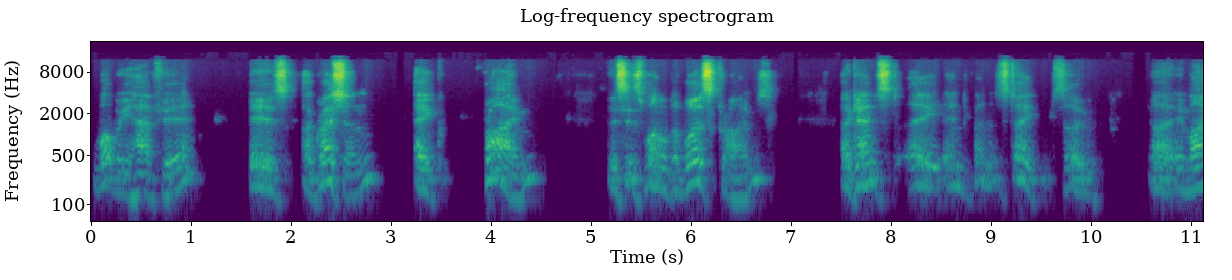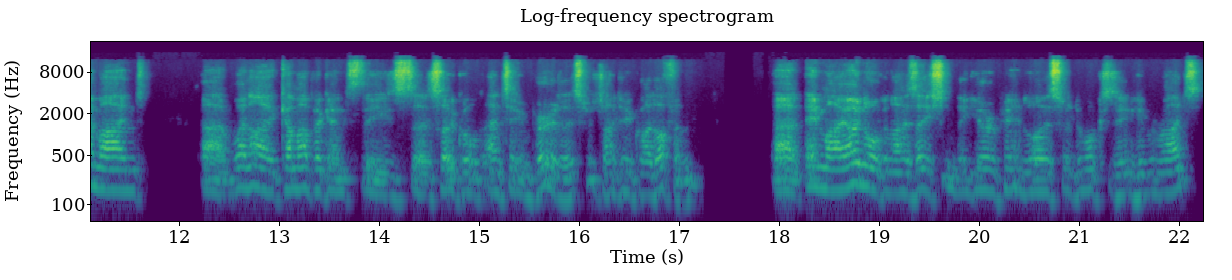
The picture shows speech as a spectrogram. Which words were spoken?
what we have here is aggression, a crime. This is one of the worst crimes against a independent state. So, uh, in my mind, uh, when I come up against these uh, so-called anti-imperialists, which I do quite often, uh, in my own organisation, the European Lawyers for Democracy and Human Rights,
